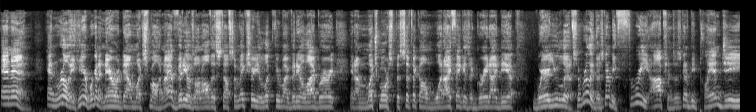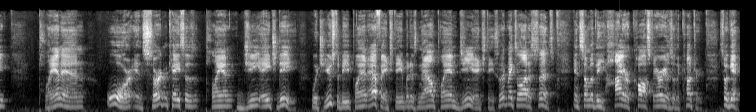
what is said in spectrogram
and N. And really here, we're gonna narrow it down much smaller. And I have videos on all this stuff, so make sure you look through my video library and I'm much more specific on what I think is a great idea where you live. So really, there's gonna be three options. There's gonna be Plan G, Plan N, or in certain cases, Plan GHD which used to be Plan FHD, but is now Plan GHD. So it makes a lot of sense in some of the higher cost areas of the country. So again,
